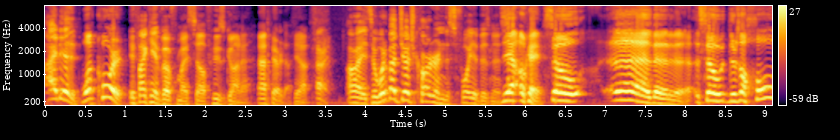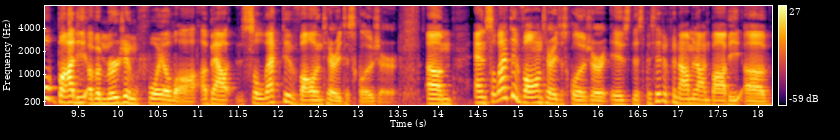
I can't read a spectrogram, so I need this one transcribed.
I did. What court? If I can't vote for myself, who's gonna? Ah, fair enough. Yeah. All right. All right. So what about Judge Carter and this FOIA business? Yeah. Okay. So. Uh, blah. so there's a whole body of emerging FOIA law about selective voluntary disclosure, um, and selective voluntary disclosure is the specific phenomenon, Bobby, of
